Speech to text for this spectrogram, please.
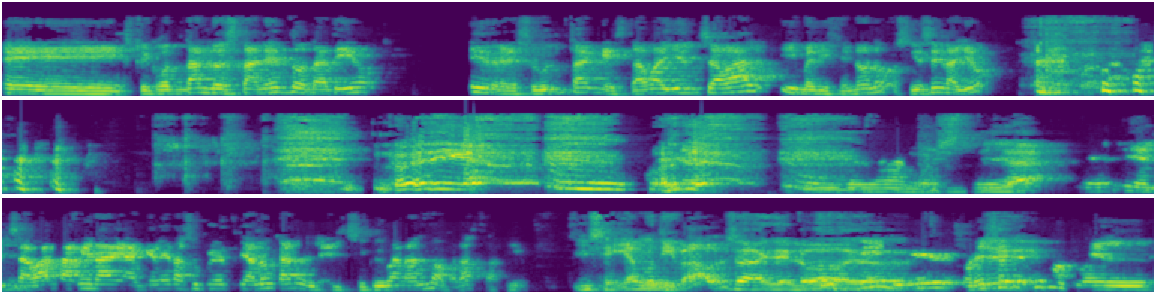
eh, estoy contando esta anécdota, tío, y resulta que estaba ahí el chaval y me dice, no, no, si ese era yo. no me digas. Y el chaval también, aquel era súper trialón, claro, el, chico iba andando a braza, tío. Y seguía motivado, o sea, que luego... Sí, por eso digo que el,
